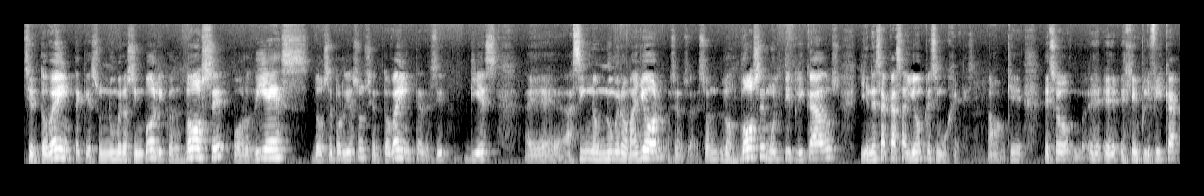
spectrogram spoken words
120, que es un número simbólico, es 12 por 10, 12 por 10 son 120, es decir, 10 eh, asigna un número mayor, son los 12 multiplicados y en esa casa hay hombres y mujeres, que eso eh, eh, ejemplifica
